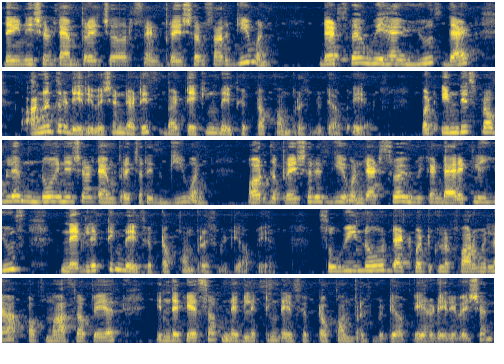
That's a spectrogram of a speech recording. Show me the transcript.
the initial temperatures and pressures are given. That's why we have used that another derivation that is by taking the effect of compressibility of air. But in this problem no initial temperature is given or the pressure is given. That's why we can directly use neglecting the effect of compressibility of air so we know that particular formula of mass of air in the case of neglecting the effect of compressibility of air derivation.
